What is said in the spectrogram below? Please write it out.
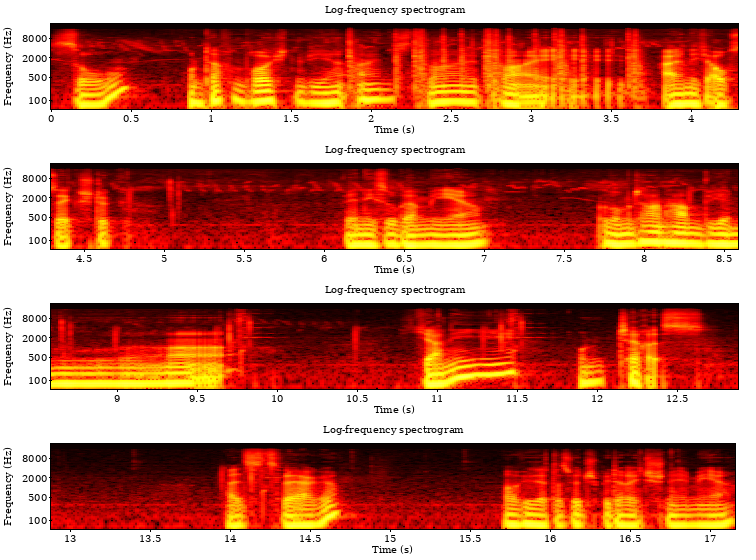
So. Und davon bräuchten wir eins, zwei, drei, eigentlich auch sechs Stück. Wenn nicht sogar mehr. Also momentan haben wir nur Janni und Teres als Zwerge. Aber wie gesagt, das wird später recht schnell mehr.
